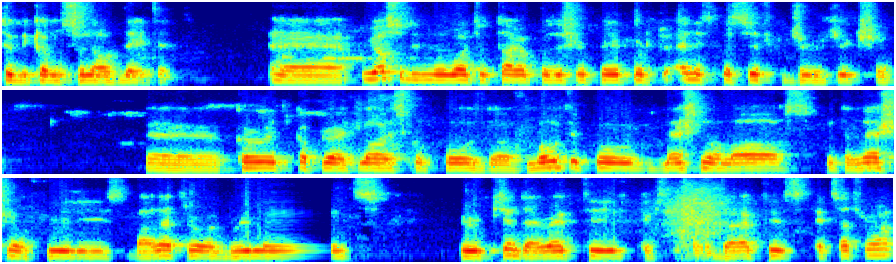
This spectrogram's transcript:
to become soon outdated. Uh, we also didn't want to tie our position paper to any specific jurisdiction. Uh, current copyright law is composed of multiple national laws, international treaties, bilateral agreements, European directive, ex- directives, etc.,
